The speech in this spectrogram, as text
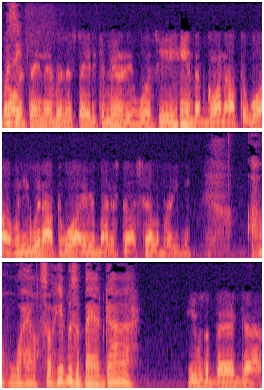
was only he... thing that really saved the community was he ended up going off to war. When he went off to war, everybody started celebrating. Oh wow! So he was a bad guy. He was a bad guy.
